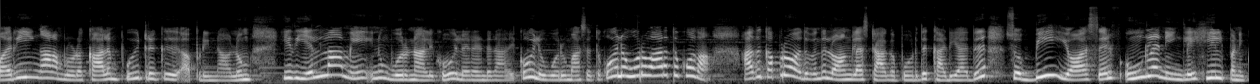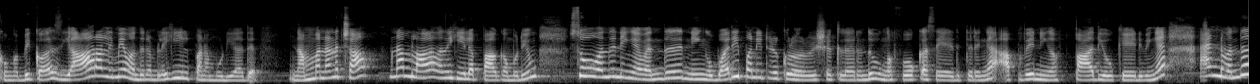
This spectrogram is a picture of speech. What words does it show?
வரிங்காக நம்மளோட காலம் போயிட்டுருக்கு அப்படின்னாலும் இது எல்லாமே இன்னும் ஒரு நாளைக்கோ இல்லை ரெண்டு நாளைக்கோ இல்லை ஒரு மாதத்துக்கோ இல்லை ஒரு வாரத்துக்கோ தான். அதுக்கப்புறம் அது வந்து லாங் லாஸ்ட் ஆக போகிறது கிடையாது. ஸோ பி யோர் செல்ஃப் உங்களை நீங்களே ஹீல் பண்ணிக்கோங்க. பிகாஸ் யாராலையுமே வந்து நம்மளை ஹீல் பண்ண முடியாது. நம்ம நினச்சா நம்மளால் வந்து ஹீலப் ஆக முடியும். ஸோ வந்து நீங்கள் வந்து நீங்கள் வரி பண்ணிகிட்டு இருக்கிற ஒரு விஷயத்துலேருந்து உங்கள் ஃபோக்கஸை எடுத்துருங்க. அப்போவே நீங்கள் பாதி ஓகே ஆயிடுவீங்க. அண்ட் வந்து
